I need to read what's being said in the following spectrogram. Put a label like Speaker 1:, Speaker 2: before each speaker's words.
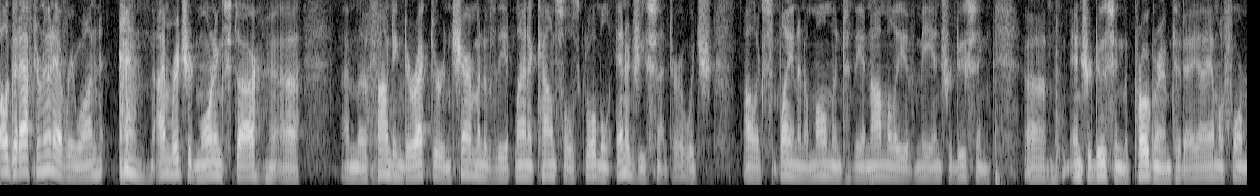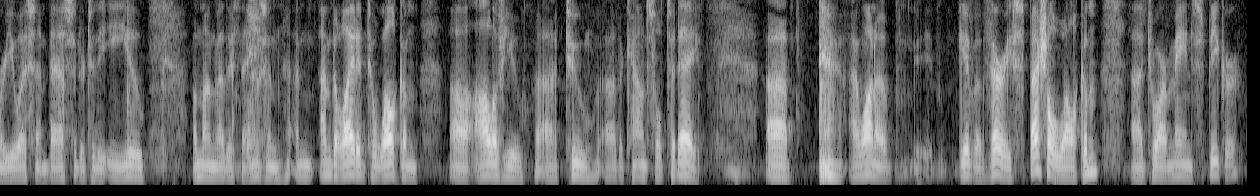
Speaker 1: Well, good afternoon, everyone. I'm Richard Morningstar. Uh, I'm the founding director and chairman of the Atlantic Council's Global Energy Center, which I'll explain in a moment the anomaly of me introducing uh, introducing the program today. I am a former U.S. ambassador to the EU, among other things, and I'm, I'm delighted to welcome uh, all of you uh, to uh, the council today. Uh, I want to give a very special welcome uh, to our main speaker.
